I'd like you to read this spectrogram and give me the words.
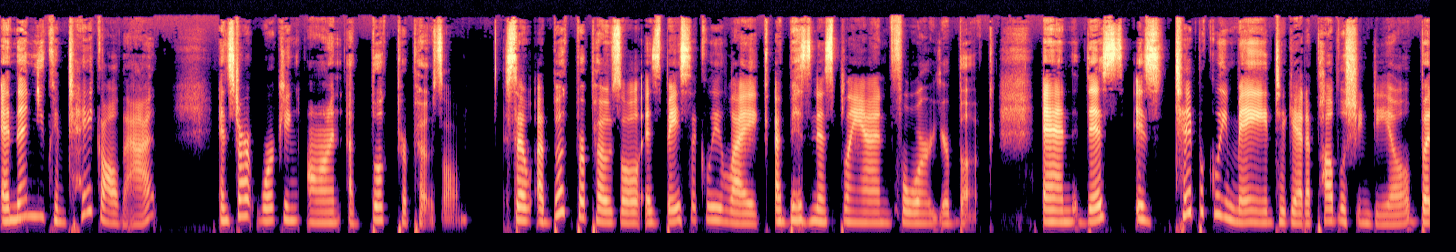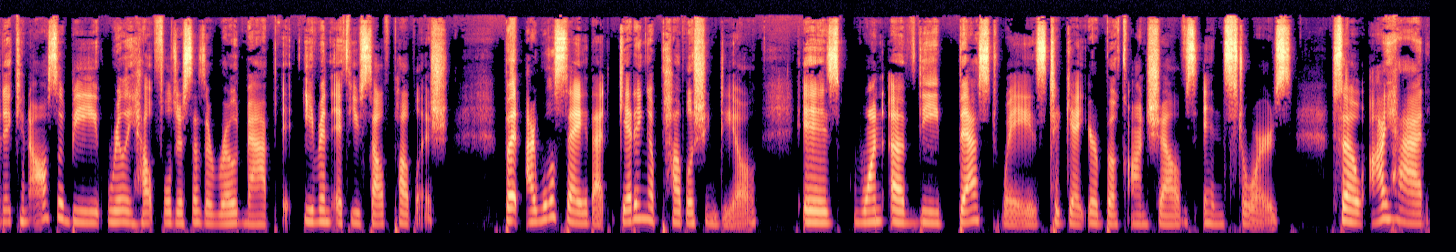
And then you can take all that and start working on a book proposal. So, a book proposal is basically like a business plan for your book. And this is typically made to get a publishing deal, but it can also be really helpful just as a roadmap, even if you self publish. But I will say that getting a publishing deal is one of the best ways to get your book on shelves in stores. So I had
